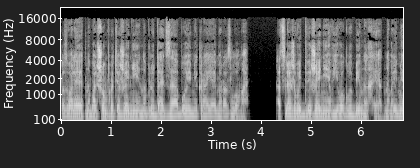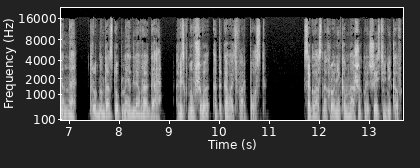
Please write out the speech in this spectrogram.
Позволяет на большом протяжении наблюдать за обоими краями разлома, отслеживать движение в его глубинах и одновременно труднодоступное для врага, рискнувшего атаковать форпост. Согласно хроникам наших предшественников,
